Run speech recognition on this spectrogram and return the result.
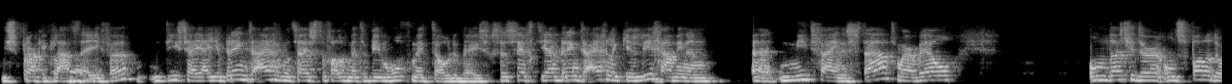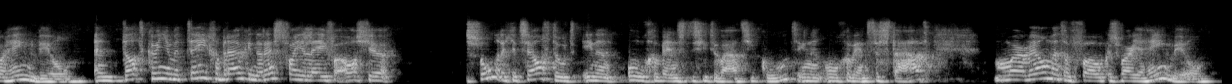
die sprak ik laatst even. Die zei: Ja, je brengt eigenlijk, want zij is toevallig met de Wim Hof-methode bezig. Ze zegt: Jij brengt eigenlijk je lichaam in een uh, niet fijne staat, maar wel omdat je er ontspannen doorheen wil. En dat kun je meteen gebruiken in de rest van je leven als je, zonder dat je het zelf doet, in een ongewenste situatie komt, in een ongewenste staat, maar wel met een focus waar je heen wil.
